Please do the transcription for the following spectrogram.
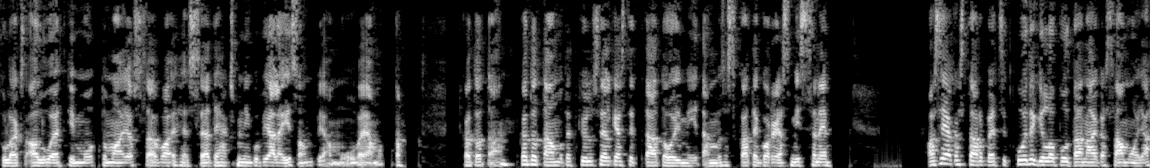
tuleeko alueetkin muuttumaan jossain vaiheessa ja tehdäänkö me niin kuin vielä isompia muuveja, mutta katsotaan. katsotaan mutta kyllä selkeästi tämä toimii tämmöisessä kategoriassa, missä ne asiakastarpeet sitten kuitenkin lopulta on aika samoja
